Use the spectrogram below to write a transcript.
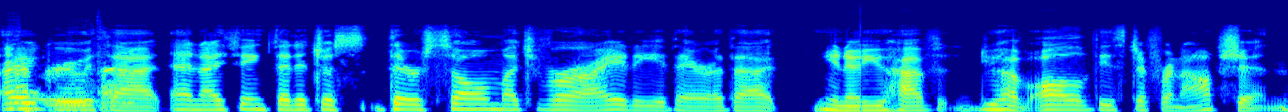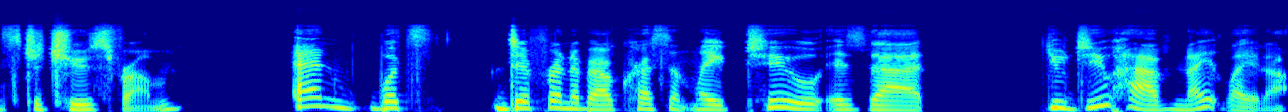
I agree with that. And I think that it just there's so much variety there that, you know, you have you have all of these different options to choose from. And what's different about Crescent Lake too is that you do have nightlight op-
